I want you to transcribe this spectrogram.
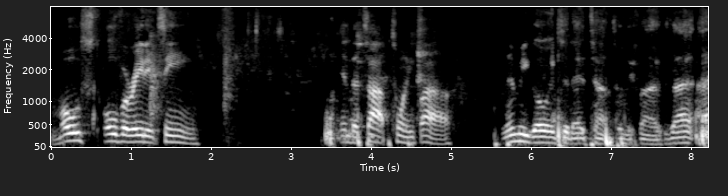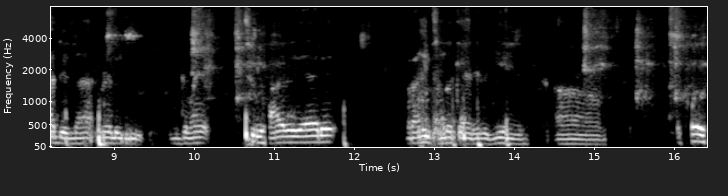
Most overrated team in the top twenty-five. Let me go into that top twenty five because I, I did not really glance too highly at it, but I need to look at it again. Um, of course,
